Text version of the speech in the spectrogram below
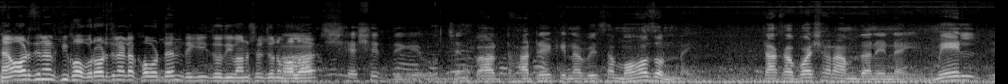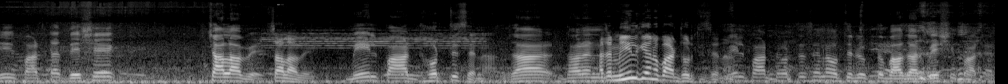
হ্যাঁ অরিজিনাল কি খবর? অরিজিনালটা খবর দেন দেখি যদি মানুষের জন্য ভালো হয়। শেষের দিকে বুঝছেন? পাট হাটে কেনা বেচা মহাজন নাই টাকা পয়সার আমদানি নাই। মেল এই পাটটা দেশে চালাবে। চালাবে। মেল পাট ধরতেছে না। যা ধরেন আচ্ছা মিল কেন পাট ধরতেছে না? মেল পাট ধরতেছে না অতিরিক্ত বাজার বেশি পাটের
